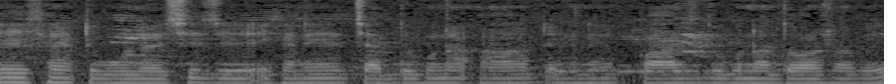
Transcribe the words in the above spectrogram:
এইখানে হয়েছে যে এখানে চার দুগুণা আট, এখানে পাঁচ দুগুণা দশ হবে।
